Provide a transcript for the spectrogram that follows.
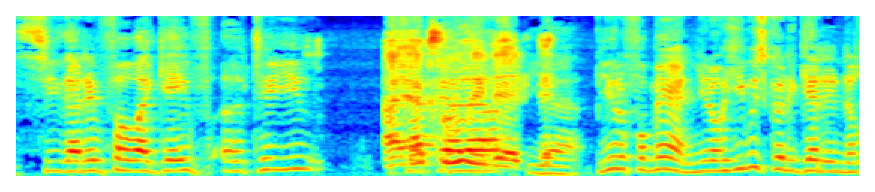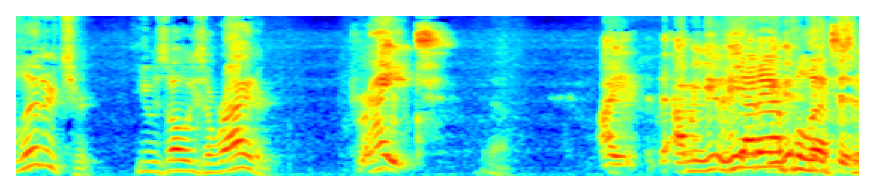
see that info I gave uh, to you? I Check absolutely did. Yeah, beautiful man. You know, he was going to get into literature. He was always a writer. Right. I, I mean, you He hit, had you epilepsy.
